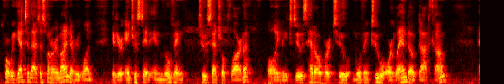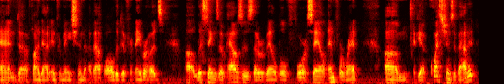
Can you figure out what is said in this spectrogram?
Before we get to that, just want to remind everyone if you're interested in moving to Central Florida, all you need to do is head over to movingtoorlando.com and uh, find out information about all the different neighborhoods, uh, listings of houses that are available for sale and for rent. Um, if you have questions about it,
